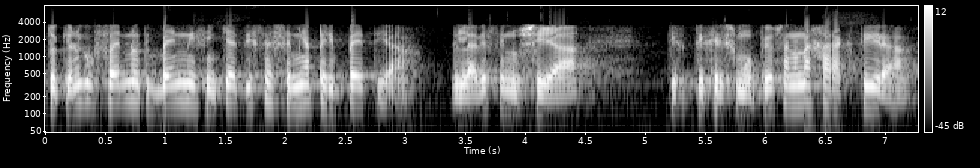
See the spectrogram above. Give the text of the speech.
το καινούργιο που φέρνει είναι ότι μπαίνει η Εθνική Αντίσταση σε μια περιπέτεια. Δηλαδή, στην ουσία, τη, τη χρησιμοποιώ σαν ένα χαρακτήρα.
